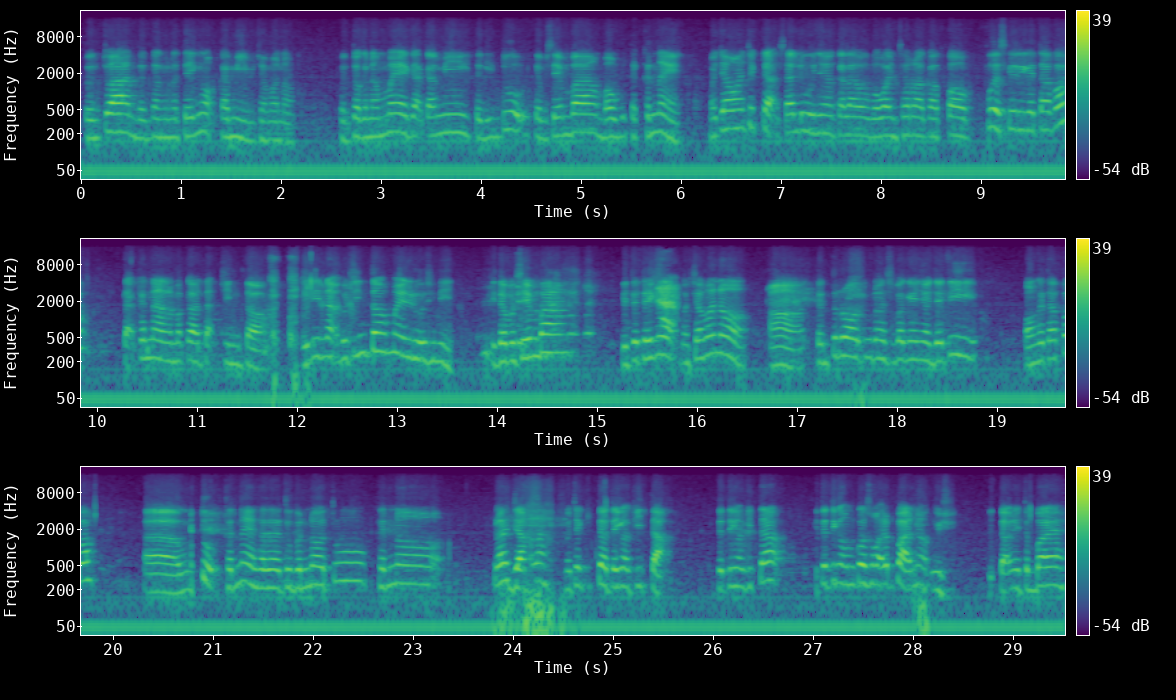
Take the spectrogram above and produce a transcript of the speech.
tuan-tuan tentang kena tengok kami macam mana tuan-tuan kena mai kat kami kita duduk kita bersembang baru kita kenal. Macam orang cakap selalunya kalau wawancara ke apa first kali kata apa? Tak kenal maka tak cinta. Jadi nak bercinta mai duduk sini. Kita bersembang kita tengok macam mana. Ah tentera tu dan sebagainya. Jadi orang kata apa? Uh, untuk kenal satu-satu benda tu kena belajar lah. Macam kita tengok kitab. Kita tengok kitab kita tengok muka surat depan. Lah uish kitab ni tebal eh.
